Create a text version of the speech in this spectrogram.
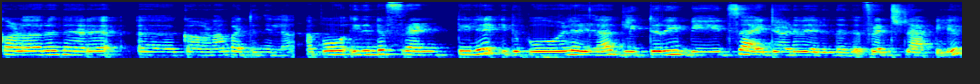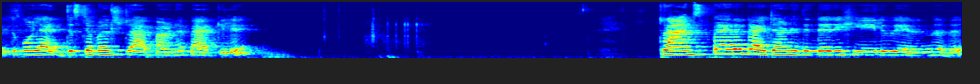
കളറ് നേരെ കാണാൻ പറ്റുന്നില്ല. അപ്പോ ഇതിന്റെ ഫ്രണ്ടിൽ ഇതുപോലെയുള്ള ഗ്ലിറ്ററി ബീഡ്സ് ആയിട്ടാണ് വരുന്നത് ഫ്രണ്ട് സ്ട്രാപ്പിൽ. ഇതുപോലെ അഡ്ജസ്റ്റബിൾ സ്ട്രാപ്പാണ് ആണ് ബാക്കിൽ. ട്രാൻസ്പെറന്റ് ആയിട്ടാണ് ഇതിന്റെ ഒരു ഹീൽ വരുന്നത്.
